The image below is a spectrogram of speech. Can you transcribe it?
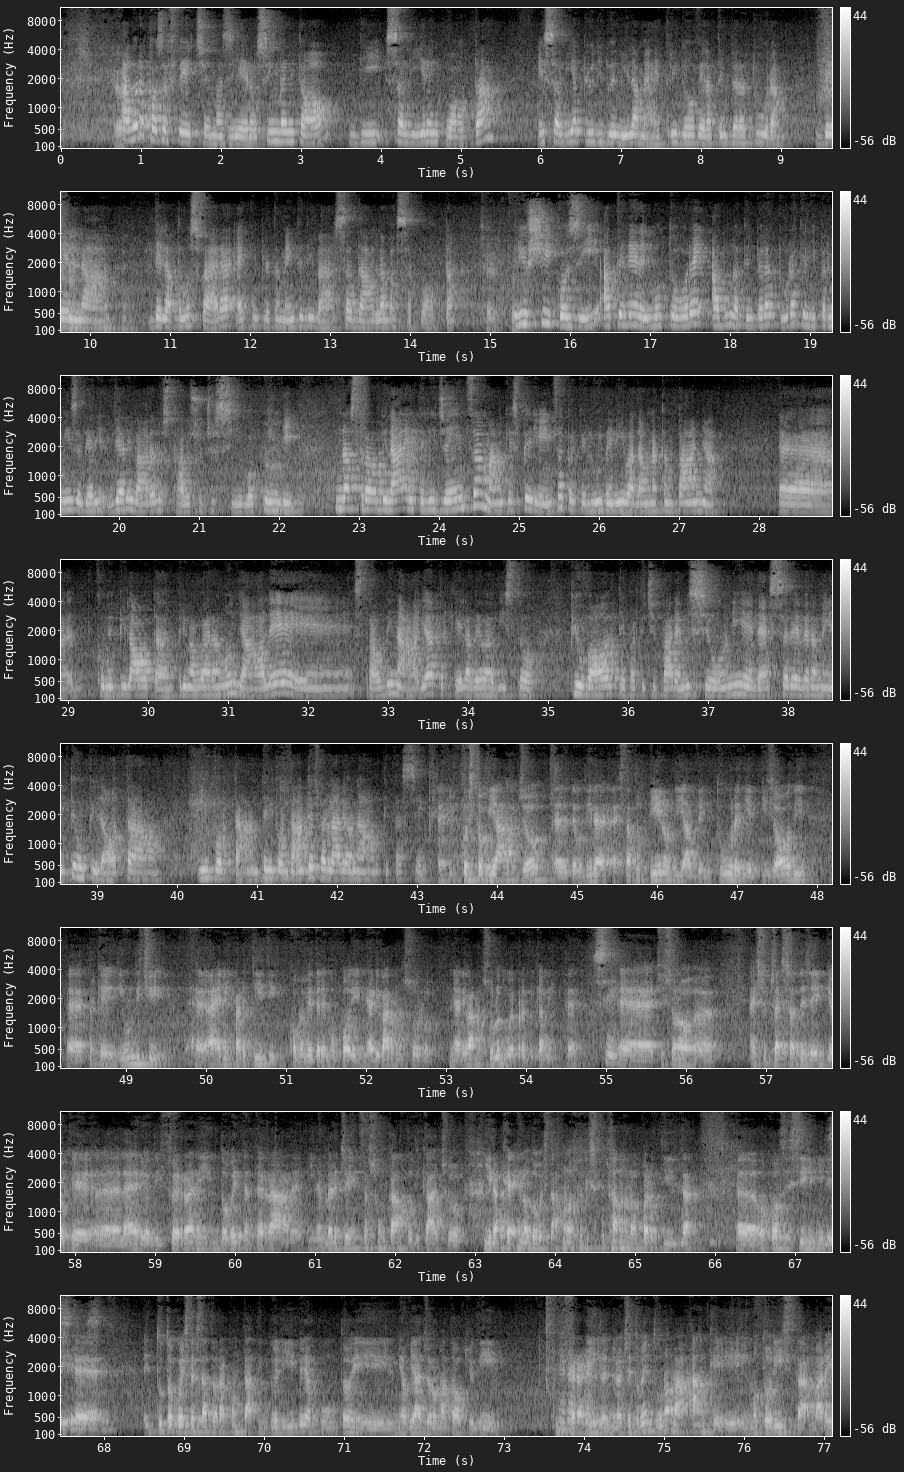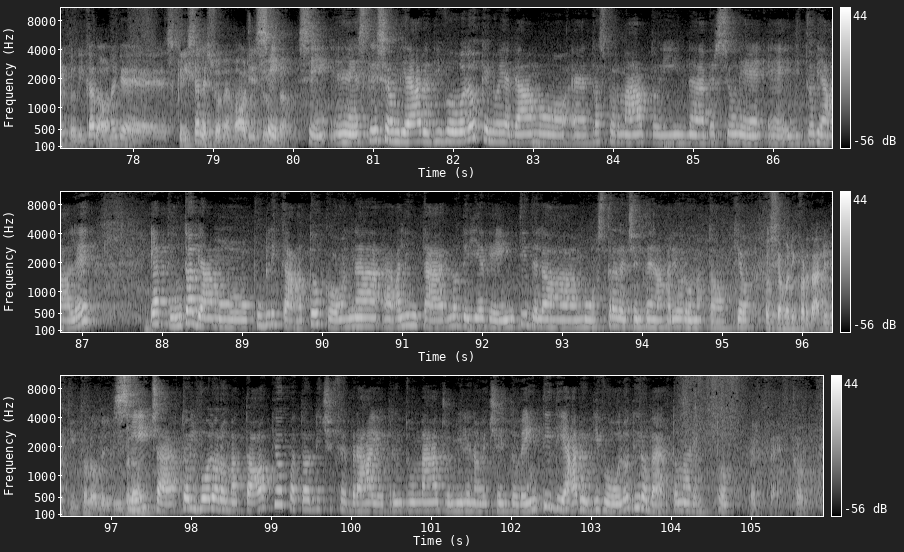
Eh. Allora cosa fece Masiero? Si inventò di salire in quota e salì a più di 2000 metri dove la temperatura della, dell'atmosfera è completamente diversa dalla bassa quota. Certo. Riuscì così a tenere il motore ad una temperatura che gli permise di, arri- di arrivare allo scalo successivo. Quindi una straordinaria intelligenza ma anche esperienza perché lui veniva da una campagna eh, come pilota in prima guerra mondiale straordinaria perché l'aveva visto più volte partecipare a missioni ed essere veramente un pilota importante, importante per l'aeronautica. Sì. Questo viaggio, eh, devo dire, è stato pieno di avventure, di episodi, eh, perché di 11 eh, aerei partiti, come vedremo poi, ne arrivarono solo, ne arrivarono solo due praticamente. Sì. Eh, sono, eh, è successo ad esempio che eh, l'aereo di Ferrarin dovette atterrare in emergenza su un campo di calcio iracheno dove stavano disputando una partita eh, o cose simili. Sì, sì. E tutto questo è stato raccontato in due libri, appunto, il mio viaggio a Roma-Tokyo di di Ferrari del 1921, ma anche il motorista Maretto di Cadone che scrisse le sue memorie, giusto? Sì, sì. Eh, scrisse un diario di volo che noi abbiamo eh, trasformato in versione eh, editoriale e appunto abbiamo pubblicato con, eh, all'interno degli eventi della mostra del centenario Roma-Tokyo. Possiamo ricordare il titolo del libro? Sì, certo, il volo Roma-Tokyo, 14 febbraio 31 maggio 1920, diario di volo di Roberto Maretto. Perfetto.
